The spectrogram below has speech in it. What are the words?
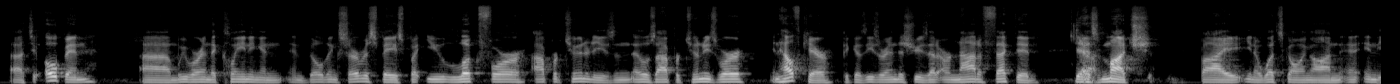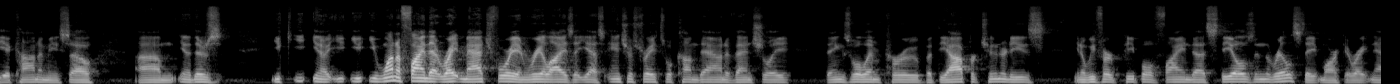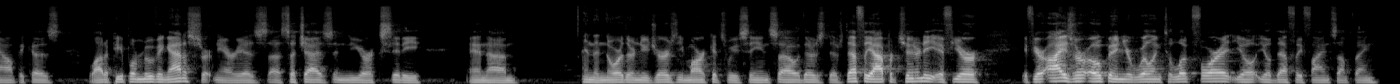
uh, to open. Um, we were in the cleaning and, and building service space, but you look for opportunities, and those opportunities were in healthcare because these are industries that are not affected yeah. as much by you know what's going on in the economy. So um, you know there's you you know you you want to find that right match for you and realize that yes, interest rates will come down eventually, things will improve, but the opportunities. You know, we've heard people find uh, steals in the real estate market right now because a lot of people are moving out of certain areas, uh, such as in New York City and um, in the northern New Jersey markets we've seen. So there's there's definitely opportunity if you're if your eyes are open and you're willing to look for it, you'll you'll definitely find something.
